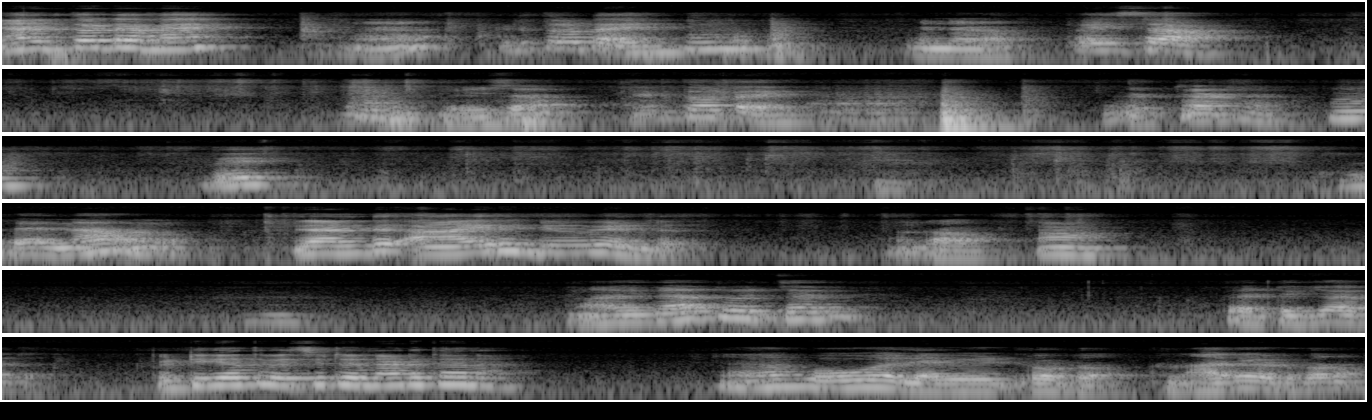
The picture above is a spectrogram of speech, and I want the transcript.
ഞാൻ എടുത്തോട്ടെ. അമ്മേ എടുത്തോട്ടെ. എന്നാ പൈസ പൈസ എടുത്തോട്ടെ എടുത്തോട്ടെ രണ്ട് ആയിരം രൂപയുണ്ട്. ഉണ്ടോ? ആ. അതിനകത്ത് വെച്ചത് പെട്ടിക്കകത്ത്. പെട്ടിക്കകത്ത് വെച്ചിട്ട് എന്നാ എടുക്കാനാ? ഞങ്ങൾ പോവല്ലേ വീട്ടിലോട്ട്. എന്നാലും എടുക്കണം.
